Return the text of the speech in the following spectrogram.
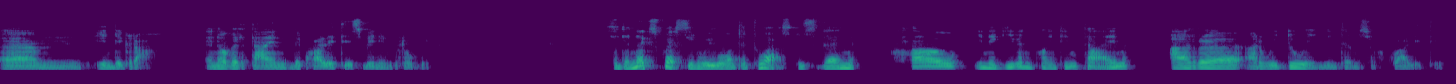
um, in the graph. And over time, the quality has been improving. So the next question we wanted to ask is then how, in a given point in time, are, uh, are we doing in terms of quality?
